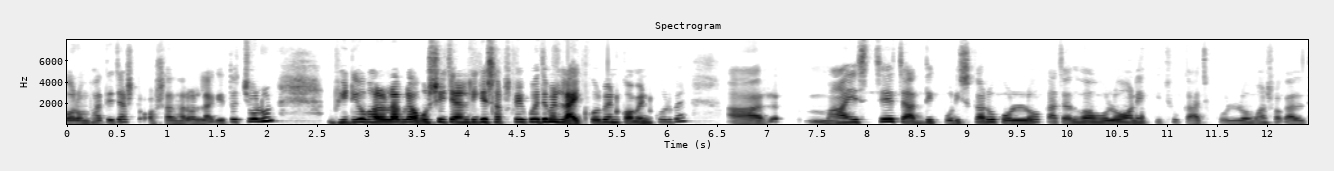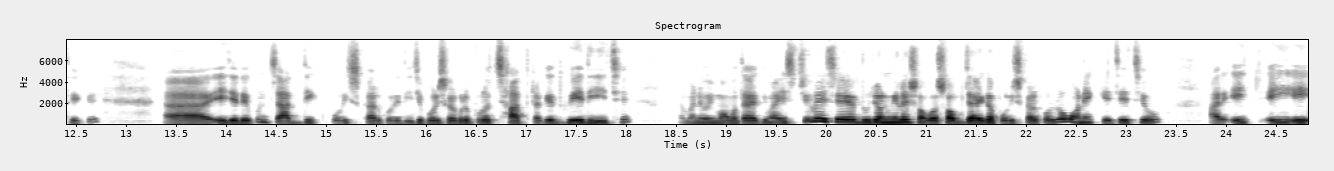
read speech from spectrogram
গরম ভাতে জাস্ট অসাধারণ লাগে। তো চলুন ভিডিও ভালো লাগলে অবশ্যই চ্যানেলটিকে সাবস্ক্রাইব করে দেবেন লাইক করবেন কমেন্ট করবেন। আর মা এসছে, চারদিক পরিষ্কারও করল, কাঁচা ধোয়া হলো, অনেক কিছু কাজ করল মা সকাল থেকে। এই যে দেখুন, চারদিক পরিষ্কার করে দিয়েছে, পরিষ্কার করে পুরো ছাদটাকে ধুয়ে দিয়েছে। মানে ওই মমতা কাকিমা এসেছিল, এসে দুজন মিলে সব সব জায়গা পরিষ্কার করল, অনেক কেচেছেও। আর এই এই এই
